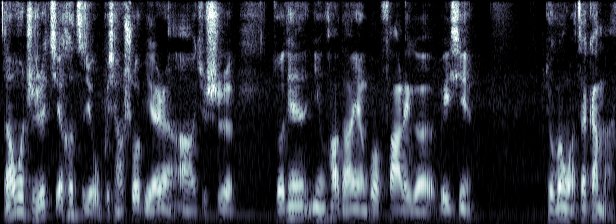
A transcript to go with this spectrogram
然后我只是结合自己，我不想说别人啊。就是昨天宁浩导演给我发了一个微信，就问我在干嘛。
